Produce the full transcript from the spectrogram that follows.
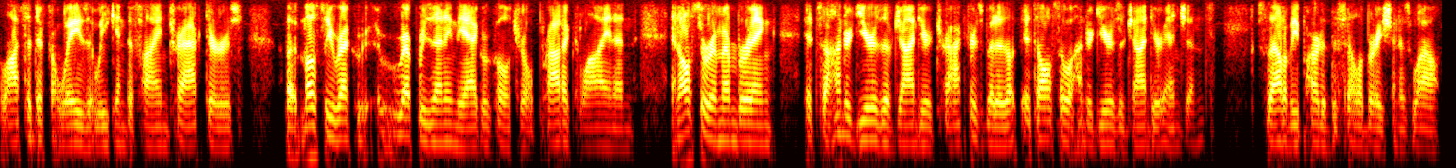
lots of different ways that we can define tractors, but mostly rec- representing the agricultural product line and, and also remembering it's 100 years of John Deere tractors, but it's also 100 years of John Deere engines. So that'll be part of the celebration as well.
